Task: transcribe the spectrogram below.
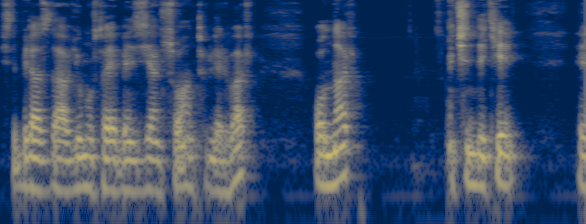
işte biraz daha yumurtaya benzeyen soğan türleri var. Onlar içindeki e,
